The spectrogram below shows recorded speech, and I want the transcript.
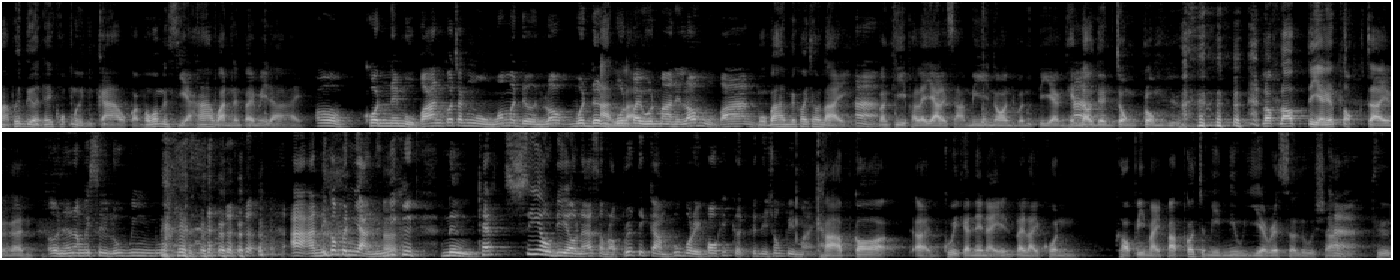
มาเพื่อเดินให้ครบหมื่นเก้าก่อนเพราะว่ามันเสียห้าวันนั้นไปไม่ได้เออคนในหมู่บ้านก็จะงงว่ามาเดินรอบวนเดินอะไรวนไปวนมาในรอบหมู่บ้าน หมู่บ้านไม่ค่อยเท่าไหร่อ่าบางทีภรรยาหรือสามีนอนอยู่บนเตียง เห็นอ่าเราเดินจงกรมอยู่ รอบๆเตียงก็ตกใจเหมือนกันเออแนะนำไม่ซื้อลูกวิ่งด้วยอะอันนี้ก็เป็นอย่างหนึ่งอะนี่คือหนึ่งแค่เสี้ยวเดียวนะสำหรับพฤติกรรมผู้บริโภคที่เกิดขึ้นในช่วงปีใหม่ครับ ก็เอ่อคุยกันไหนๆหลาย ๆ คน พอปีใหม่ปั๊บก็จะมี New Year Resolution ค่ะคือ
